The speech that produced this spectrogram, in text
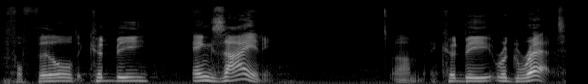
fulfilled. It could be anxiety. Um, it could be regret.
